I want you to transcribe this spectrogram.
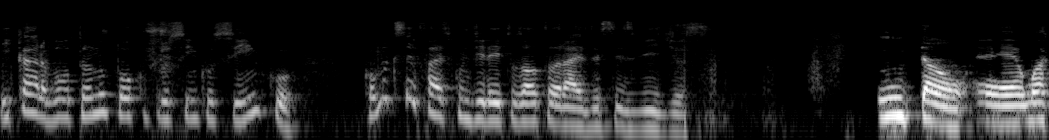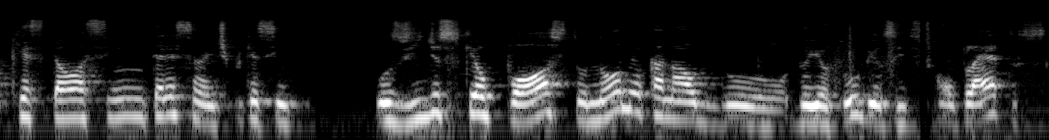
E cara, voltando um pouco para o 55, como é que você faz com direitos autorais desses vídeos? Então, é uma questão assim interessante, porque assim, os vídeos que eu posto no meu canal do, do YouTube, os vídeos completos,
